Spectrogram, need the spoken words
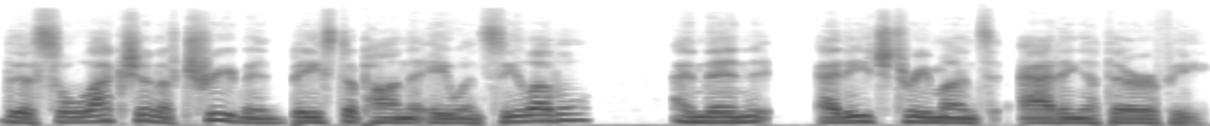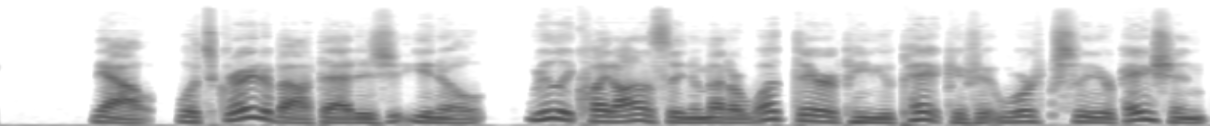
the selection of treatment based upon the A1C level. And then at each three months, adding a therapy. Now, what's great about that is, you know, really, quite honestly, no matter what therapy you pick, if it works for your patient,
